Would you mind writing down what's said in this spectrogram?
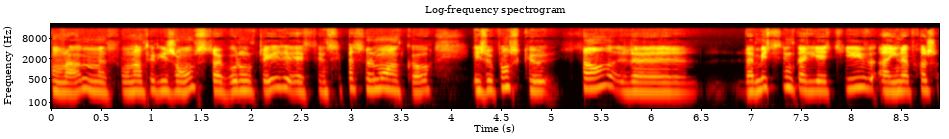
son âme, son intelligence, sa volonté. C'est pas seulement un corps. Et je pense que ça, la, la médecine palliative a une approche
